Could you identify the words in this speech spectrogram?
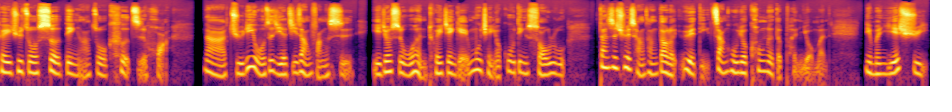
可以去做设定啊，做客制化。那举例我自己的记账方式，也就是我很推荐给目前有固定收入，但是却常常到了月底账户又空了的朋友们。你们也许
